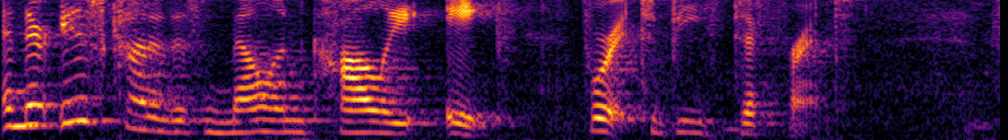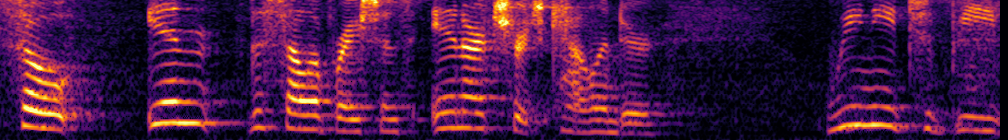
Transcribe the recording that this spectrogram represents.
And there is kind of this melancholy ache for it to be different. So, in the celebrations, in our church calendar, we need to be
